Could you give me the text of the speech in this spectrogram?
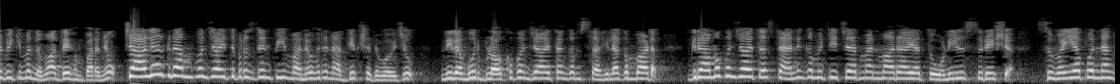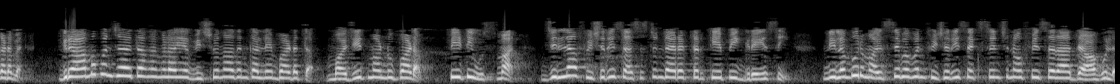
ലഭിക്കുമെന്നും അദ്ദേഹം പറഞ്ഞു. ചാലിയാർ ഗ്രാമപഞ്ചായത്ത് പ്രസിഡന്റ് പി മനോഹരൻ അധ്യക്ഷത വഹിച്ചു. നിലമ്പൂർ ബ്ലോക്ക് പഞ്ചായത്ത് അംഗം സഹില കമ്പാടം ഗ്രാമപഞ്ചായത്ത് സ്റ്റാൻഡിംഗ് കമ്മിറ്റി ചെയർമാൻമാരായ തോണിയിൽ സുരേഷ് സുമയ്യ പൊന്നാങ്കടവൻ ഗ്രാമപഞ്ചായത്ത് അംഗങ്ങളായ വിശ്വനാഥൻ കല്ലേമ്പാടത്ത് മജീദ് മണ്ണുപാടം പി ടി ഉസ്മാൻ ജില്ലാ fisheries assistant director K P Gracy Nilambur Matsyabhavan fisheries extension officer R Rahul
